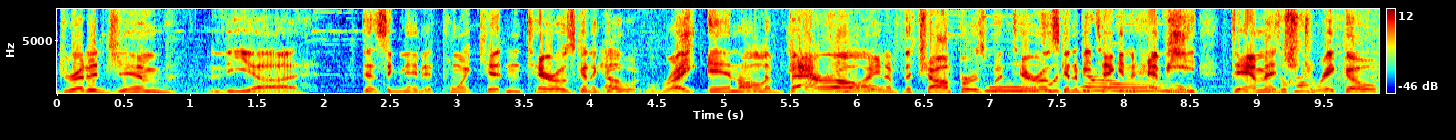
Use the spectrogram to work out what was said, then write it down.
Dreaded Jim, the uh, designated point kitten. Taro's going to Yep. go right in on Oh, the back Taro. line of the Chompers, but Ooh, Taro's going to be taking heavy damage. Okay. Draco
